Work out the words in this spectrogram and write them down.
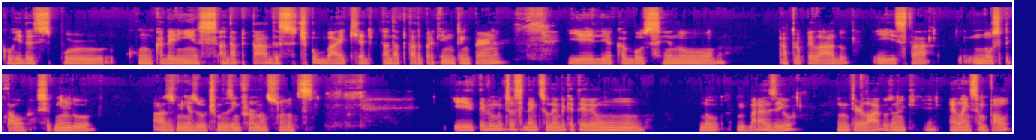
corridas por com cadeirinhas adaptadas, tipo bike adaptada para quem não tem perna, e ele acabou sendo atropelado e está no hospital, segundo as minhas últimas informações. E teve muitos acidentes. Eu lembro que teve um no Brasil, em Interlagos, né, que é lá em São Paulo,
